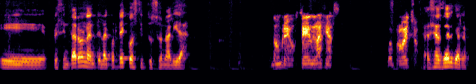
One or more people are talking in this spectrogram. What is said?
eh, presentaron ante la Corte de Constitucionalidad. No, hombre, a ustedes gracias. Buen provecho. Gracias, Edgar.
